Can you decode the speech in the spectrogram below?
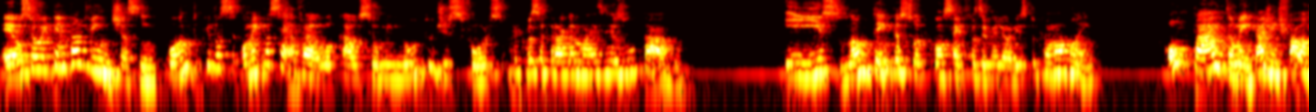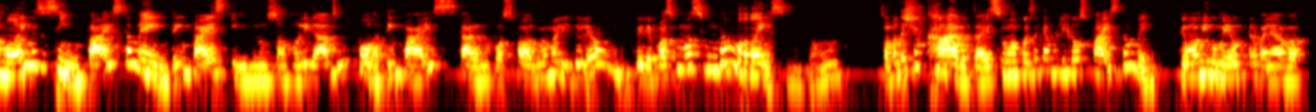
é o seu 80-20, assim, quanto que você, como é que você vai alocar o seu minuto de esforço para que você traga mais resultado? E isso, não tem pessoa que consegue fazer melhor isso do que uma mãe. Ou um pai também, tá? A gente fala mãe, mas assim, pais também. Tem pais que não são tão ligados, mas porra, tem pais, cara, eu não posso falar do meu marido, ele é, um, ele é quase como uma segunda mãe, assim, então só para deixar claro, tá? Isso é uma coisa que aplica aos pais também. Tem um amigo meu que trabalhava,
